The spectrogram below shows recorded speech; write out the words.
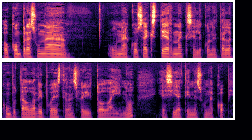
o compras una, una cosa externa que se le conecta a la computadora y puedes transferir todo ahí, ¿no? Y así ya tienes una copia.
